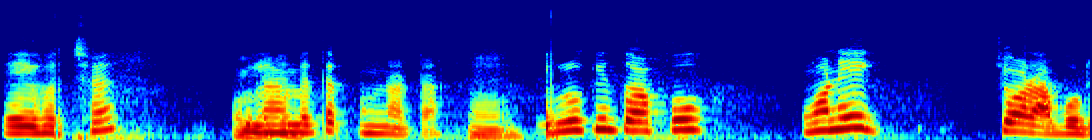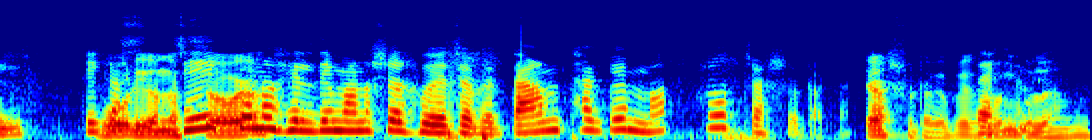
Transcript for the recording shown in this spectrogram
এই হচ্ছে। উন্নাটা। হুম। এগুলো কিন্তু আপু অনেক চড়া বড়ি ঠিক আছে? যে কোনো হেলদি মানুষের হয়ে যাবে দাম থাকবে মাত্র চারশো টাকা। চারশো টাকা পেয়ে যাবেন।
